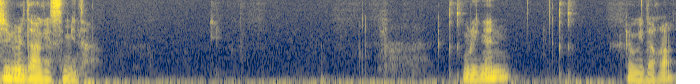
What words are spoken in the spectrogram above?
40을 다하겠습니다. 우리는 여기다가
